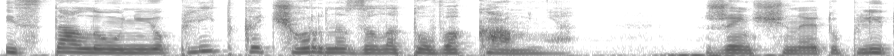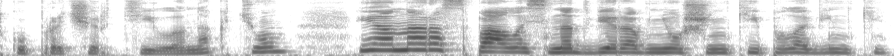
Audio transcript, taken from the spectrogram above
и стала у нее плитка черно-золотого камня. Женщина эту плитку прочертила ногтем, и она распалась на две равнешенькие половинки.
